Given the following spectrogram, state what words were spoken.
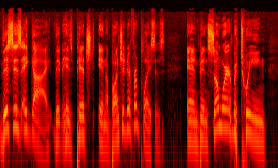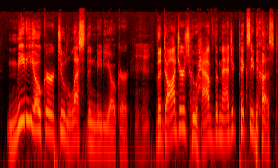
This is a guy that has pitched in a bunch of different places and been somewhere between mediocre to less than mediocre. Mm-hmm. The Dodgers, who have the magic pixie dust,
